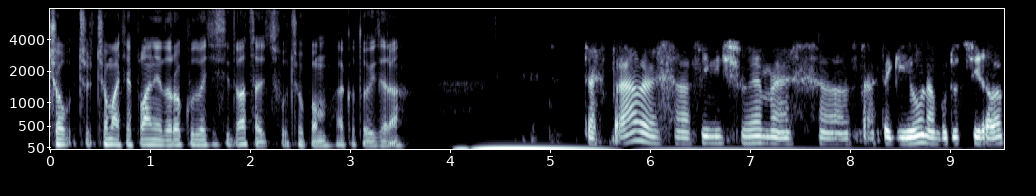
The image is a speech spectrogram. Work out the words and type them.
čo, čo, čo máte v pláne do roku 2020 s Foodshopom? Ako to vyzerá? Tak práve finišujeme stratégiu na budúci rok,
